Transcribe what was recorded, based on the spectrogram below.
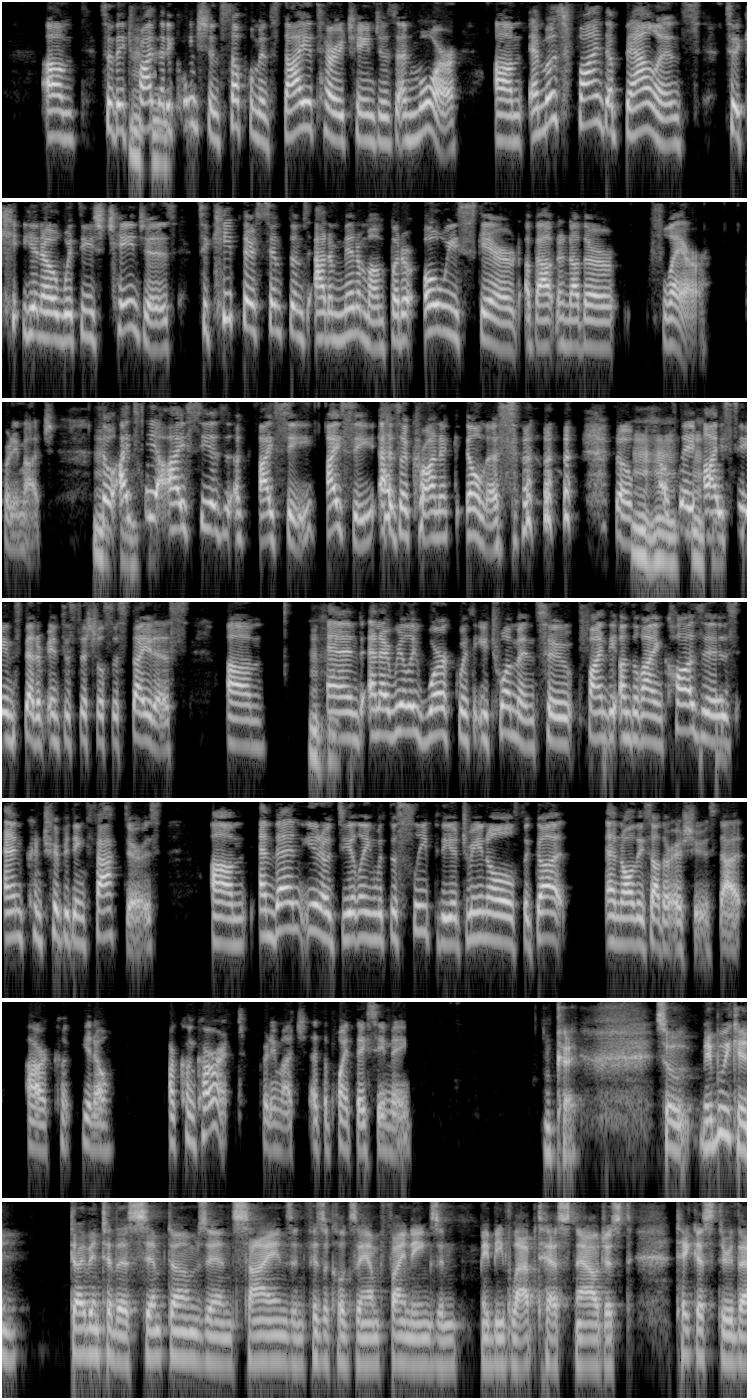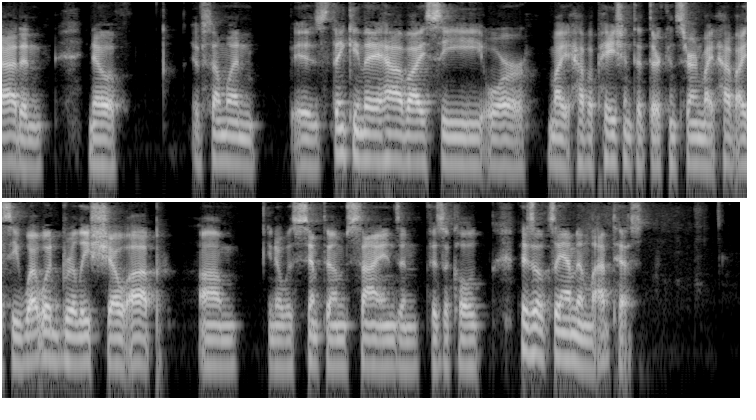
Um, so they try mm-hmm. medication, supplements, dietary changes, and more. Um, and most find a balance to, you know, with these changes to keep their symptoms at a minimum, but are always scared about another flare, pretty much. Mm-hmm. So I see I see as a, I see I see as a chronic illness. so mm-hmm, I'll say mm-hmm. IC instead of interstitial cystitis. Um, mm-hmm. and and I really work with each woman to find the underlying causes and contributing factors. Um, and then you know dealing with the sleep, the adrenals, the gut, and all these other issues that are you know are concurrent pretty much at the point they see me. Okay. So maybe we could dive into the symptoms and signs and physical exam findings and maybe lab tests now. Just take us through that. And, you know, if, if someone is thinking they have IC or might have a patient that they're concerned might have IC, what would really show up, um, you know, with symptoms, signs, and physical physical exam and lab tests?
